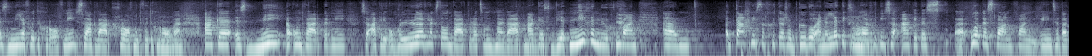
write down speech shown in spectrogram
is nie 'n fotograaf nie, so ek werk graag met fotograwe. Ek is nie 'n ontwerper nie, so ek het die ongelooflikste ontwerper wat saam met my werk. Ek is weet nie genoeg van ehm um, tegniese goeders op Google Analytics en al daai goed nie, so ek het 'n uh, ook 'n span van mense wat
